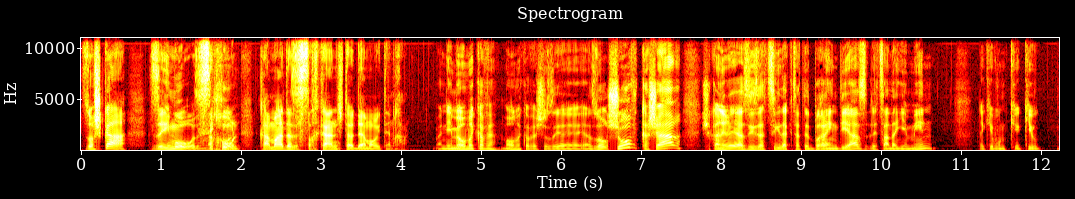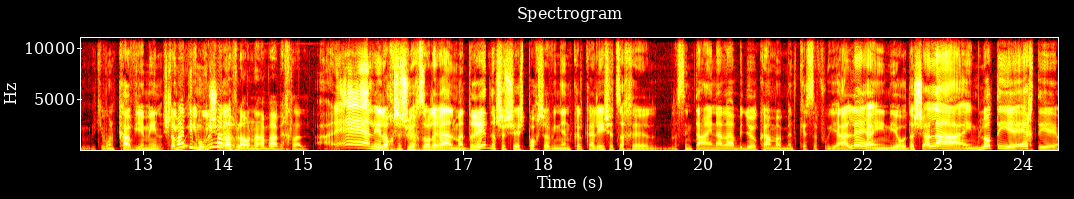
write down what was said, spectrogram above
זו השקעה, זה הימור, זה נכון. סיכון. קמדה זה שחקן שאתה יודע מה הוא ייתן לך. אני מאוד מקווה, מאוד מקווה שזה יעזור. שוב, קשר, שכנראה יזיז הצידה קצת את בריין דיאז לצד הימין, לכיוון, כ- כ- לכיוון קו ימין. יש הוא דיבורים. עליו לעונה הבאה בכלל. אה, אני לא חושב שהוא יחזור לריאל מדריד, אני חושב שיש פה עכשיו עניין כלכלי שצריך אה, לשים את העין עליו בדיוק, כמה באמת כסף הוא יעלה, האם יהיה עוד השאלה, האם לא תהיה, איך תהיה.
